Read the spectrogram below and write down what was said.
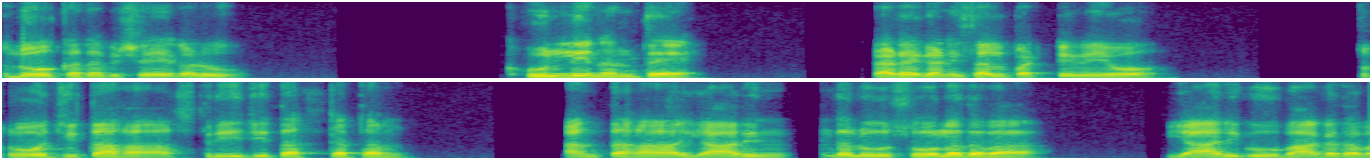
ಲೋಕದ ವಿಷಯಗಳು ಹುಲ್ಲಿನಂತೆ ಕಡೆಗಣಿಸಲ್ಪಟ್ಟಿವೆಯೋ ಸೋ ಸ್ತ್ರೀಜಿತ ಸ್ತ್ರೀಜಿತಃ ಕಥಂ, ಅಂತಹ ಯಾರಿಂದಲೂ ಸೋಲದವ, ಯಾರಿಗೂ ಬಾಗದವ.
